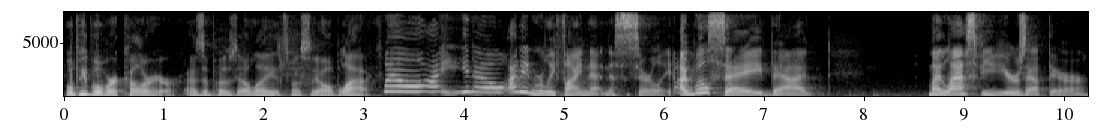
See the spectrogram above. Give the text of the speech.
Well, people wear color here, as opposed to LA. It's mostly all black. Well, I you know, I didn't really find that necessarily. I will say that my last few years out there,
